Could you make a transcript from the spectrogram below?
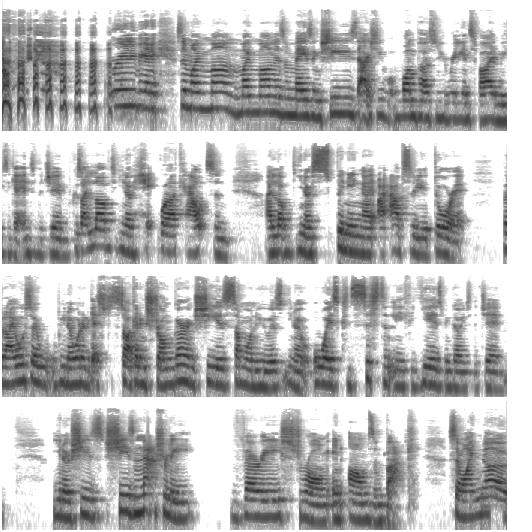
really beginning. So my mum, my mum is amazing. She's actually one person who really inspired me to get into the gym because I loved, you know, HIIT workouts and I loved, you know, spinning. I, I absolutely adore it. But I also, you know, wanted to get start getting stronger. And she is someone who has, you know, always consistently for years been going to the gym. You know, she's she's naturally very strong in arms and back. So I know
